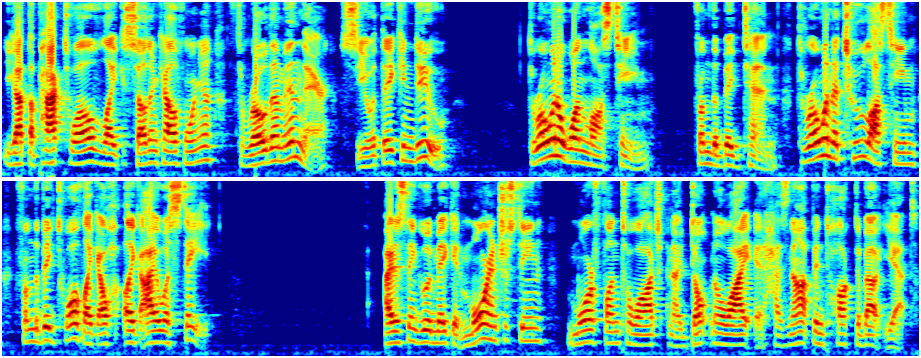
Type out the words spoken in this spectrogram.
You got the Pac 12 like Southern California, throw them in there, see what they can do. Throw in a one loss team from the Big Ten, throw in a two loss team from the Big 12 like, like Iowa State. I just think it would make it more interesting, more fun to watch, and I don't know why it has not been talked about yet.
